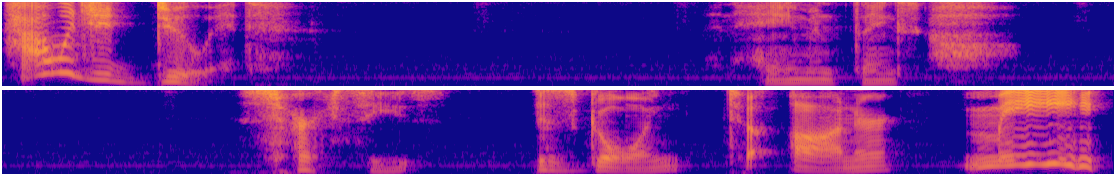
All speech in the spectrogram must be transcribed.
how would you do it? And Haman thinks, oh, Xerxes is going to honor me.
